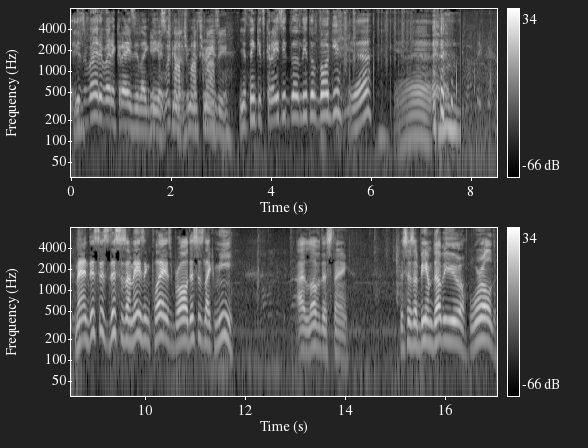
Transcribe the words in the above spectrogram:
It's very, very crazy like this. think- Chmaf, look at it. chmaf, It's crazy. You think it's crazy, the little doggy? Yeah? Yeah. Man, this is this is amazing place, bro. This is like me. I love this thing. This is a BMW world.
